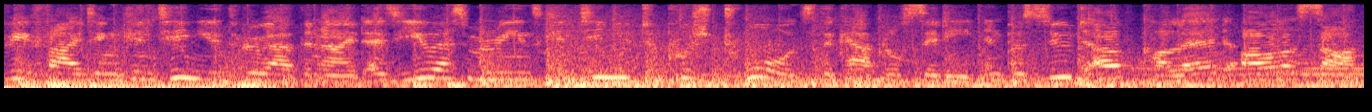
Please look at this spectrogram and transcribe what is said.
Heavy fighting continued throughout the night as U.S. Marines continued to push towards the capital city in pursuit of Khaled al-Asad.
